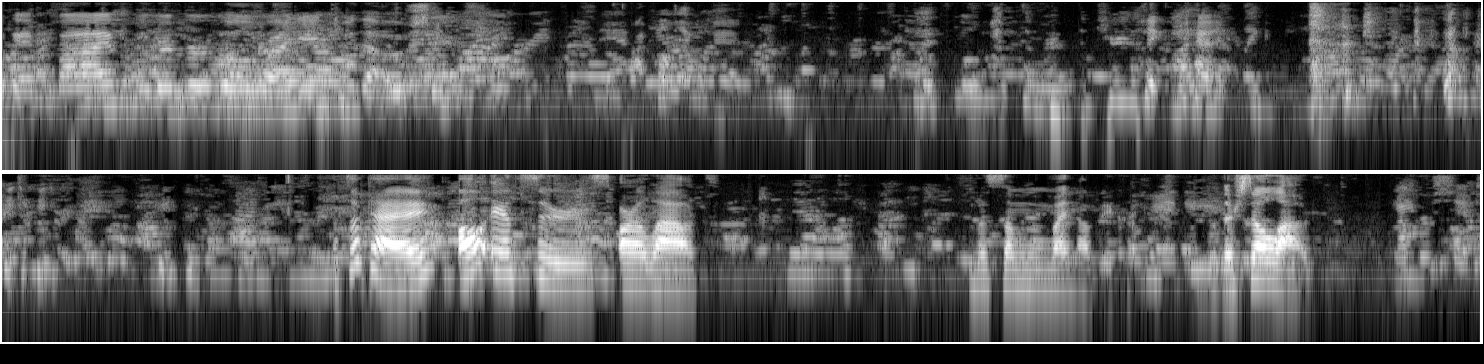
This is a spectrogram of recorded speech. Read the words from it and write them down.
Okay, five, the river will run into the ocean. I put like this. Shake my head. It's okay. All answers are allowed. But some of them might not be correct. But they're still allowed. number six.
